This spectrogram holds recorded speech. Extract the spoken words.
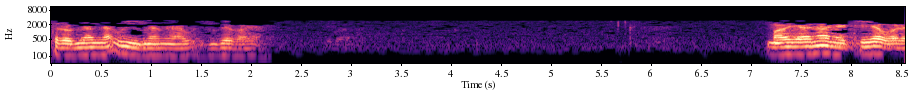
တော်တော်များများဥယျာဉ်များများယူခဲ့ပါရဲ့မာယာနာနဲ့ထေရဝါဒ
